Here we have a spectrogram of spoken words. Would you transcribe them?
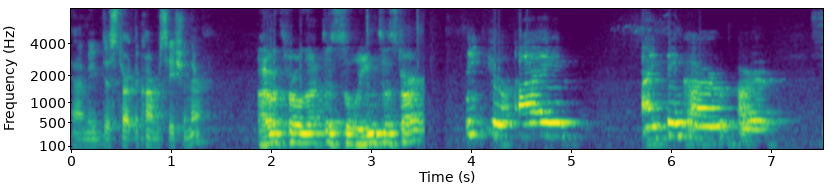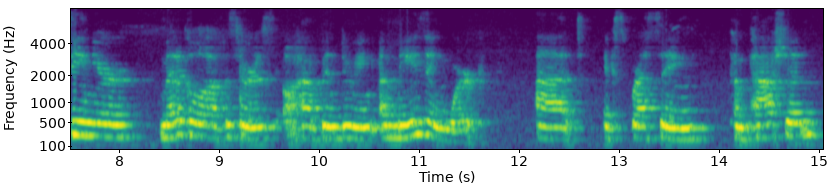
uh, maybe just start the conversation there. I would throw that to Celine to start. Thank you. I I think our our senior medical officers have been doing amazing work at expressing compassion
